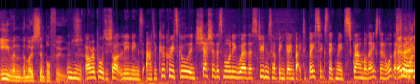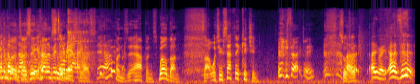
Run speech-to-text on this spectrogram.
even the most simple foods. Mm-hmm. Our reporter Charlotte Leeming's at a cookery school in Cheshire this morning where the students have been going back to basics. They've made scrambled eggs. Don't know what they're Anybody saying. can burn toast. It happens to the best of us. Yeah, it happens. It happens. Well done. It's like watching Saturday Kitchen. exactly. Sort Uh, anyway, uh, so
